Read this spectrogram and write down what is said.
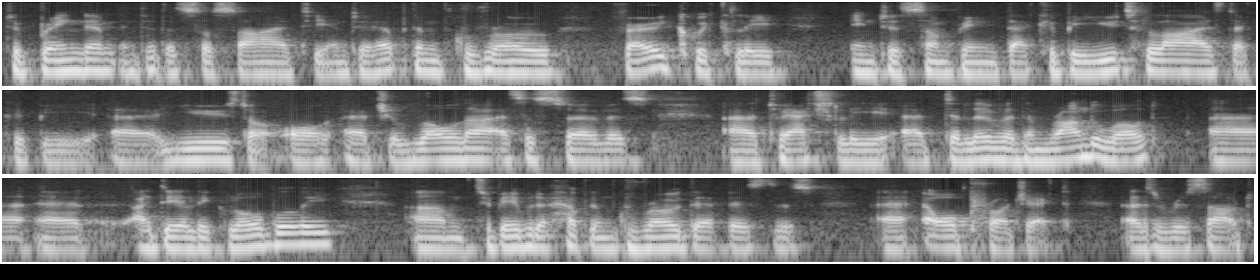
to bring them into the society and to help them grow very quickly into something that could be utilized, that could be uh, used or, or actually rolled out as a service uh, to actually uh, deliver them around the world, uh, ideally globally, um, to be able to help them grow their business uh, or project as a result.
